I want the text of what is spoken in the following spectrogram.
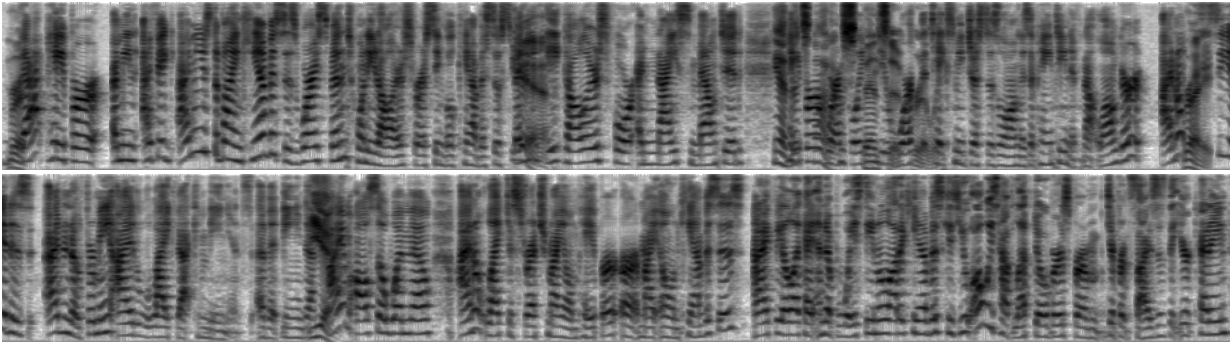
Right. That paper, I mean, I think I'm used to buying canvases where I spend twenty dollars for a single canvas. So spending Yeah. eight dollars for a nice mounted paper where I'm going to do work that really. Takes me just as long as a painting, if not longer. I don't Right. see it as I don't know. For me, I like that convenience of it being done. Yeah. I am also one though. I don't like to stretch my own paper or my own canvases. I feel like I end up wasting a lot of canvas because you always have leftovers from different sizes that you're cutting.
